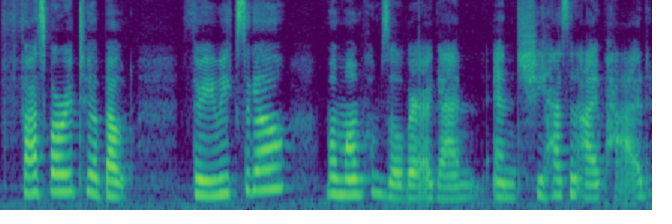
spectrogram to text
fast forward to about three weeks ago, my mom comes over again and she has an iPad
